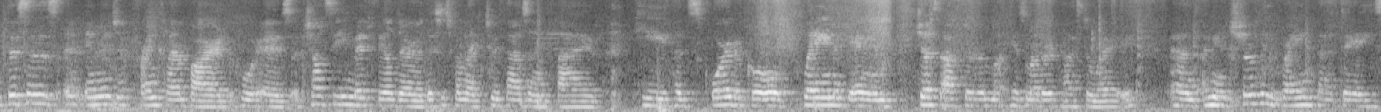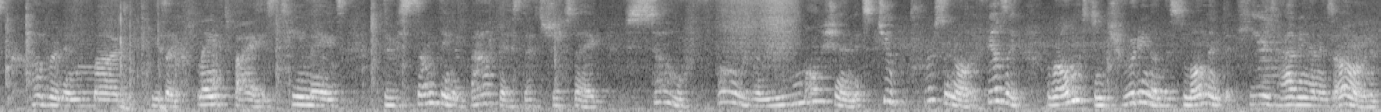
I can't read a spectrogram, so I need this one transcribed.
This is an image of Frank Lampard, who is a Chelsea midfielder. This is from like 2005. He had scored a goal playing a game just after his mother passed away. And I mean, it surely rained that day. He's covered in mud. He's like flanked by his teammates. There's something about this that's just like so full of emotion. It's too personal. It feels like we're almost intruding on this moment that he is having on his own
